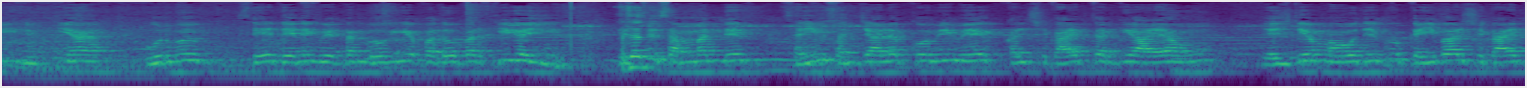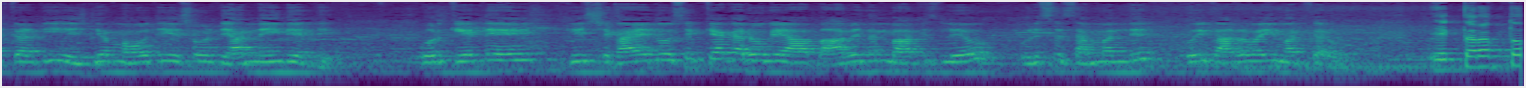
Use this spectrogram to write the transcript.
की नियुक्तियाँ पूर्व से दैनिक वेतन भोगी के पदों पर की गई हैं। इससे संबंधित संयुक्त संचालक को भी मैं कल शिकायत करके आया हूँ। एसडीएम महोदय को कई बार शिकायत कर दी। एसडीएम महोदय इस ओर ध्यान नहीं देते और कहते हैं कि शिकायतों से क्या करोगे आप? आवेदन वापस ले और इससे संबंधित कोई कार्रवाई मत करो। एक तरफ़ तो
